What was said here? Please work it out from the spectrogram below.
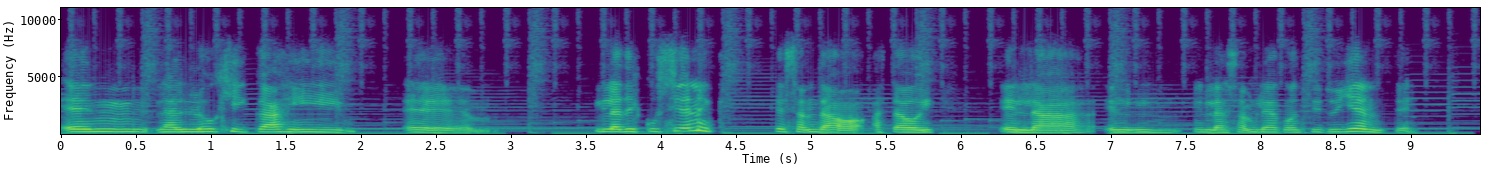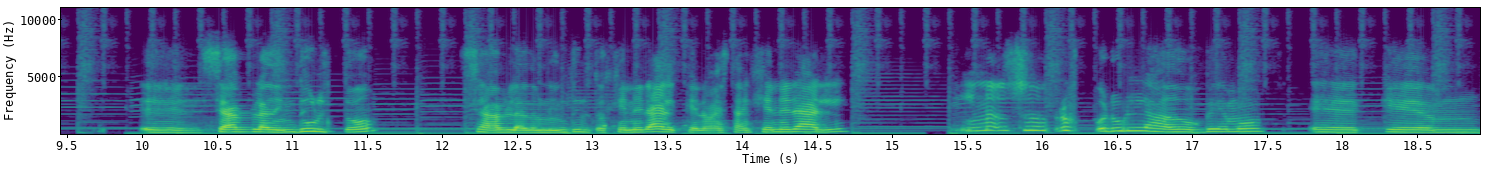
en las lógicas y, eh, y las discusiones que se han dado hasta hoy en la, en la Asamblea Constituyente. Eh, se habla de indulto, se habla de un indulto general que no es tan general, y nosotros por un lado vemos eh, que, mm,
